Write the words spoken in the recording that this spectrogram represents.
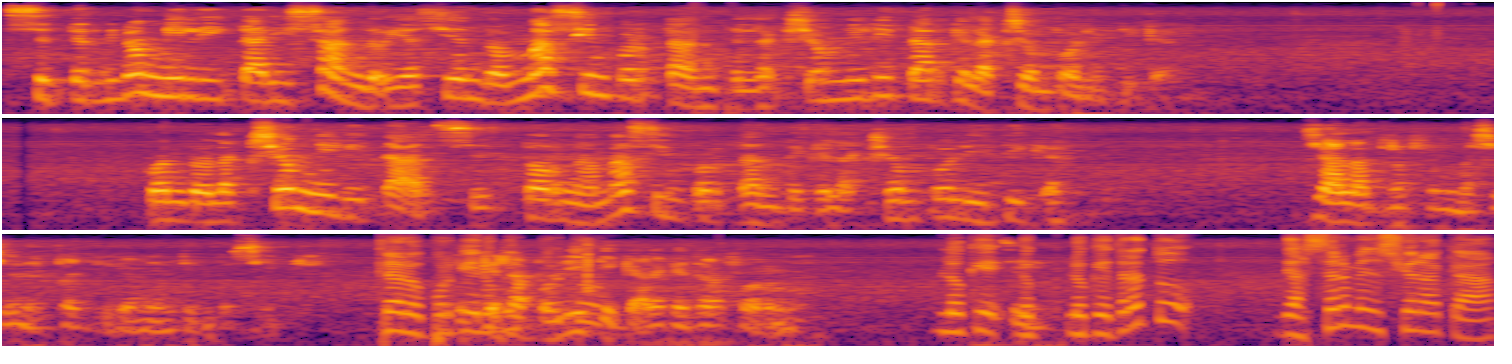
se terminó militarizando y haciendo más importante la acción militar que la acción política. Cuando la acción militar se torna más importante que la acción política, ya la transformación es prácticamente imposible. Claro, porque, es la política la que transforma. Lo que, lo, que trato de hacer mención acá,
